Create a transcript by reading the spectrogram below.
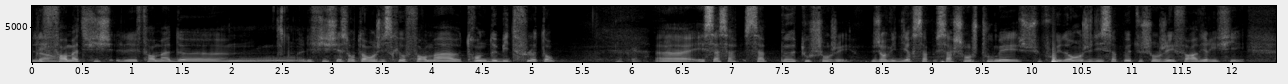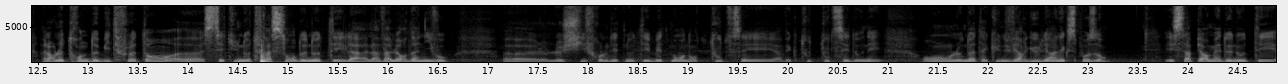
Les formats, de les, formats de, les fichiers sont enregistrés au format 32 bits flottant. Euh, et ça, ça, peut tout changer. J'ai envie de dire, ça, ça change tout, mais je suis prudent, je dis ça peut tout changer, il faudra vérifier. Alors le 32 bits flottant, euh, c'est une autre façon de noter la, valeur d'un niveau. Euh, le chiffre, au lieu d'être noté bêtement dans toutes ces, avec toutes ces données, on le note avec une virgule et un exposant. Et ça permet de noter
